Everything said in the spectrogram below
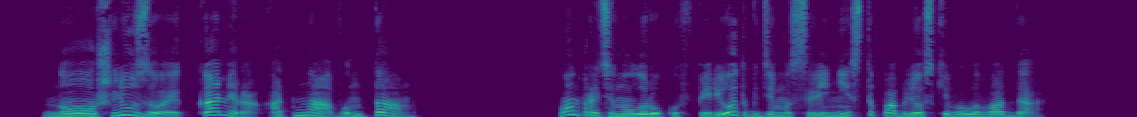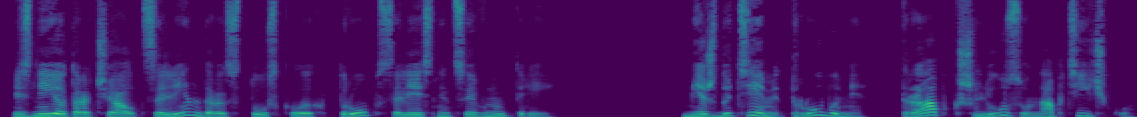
— Но шлюзовая камера одна, вон там. — он протянул руку вперед, где маслянисто поблескивала вода. Из нее торчал цилиндр из тусклых труб с лестницей внутри. Между теми трубами трап к шлюзу на птичку.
